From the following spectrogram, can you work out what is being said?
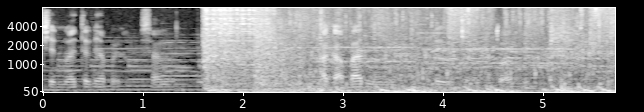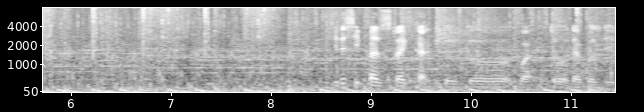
Function item ni apa Pasal agak baru dia untuk aku Kita simpan strength card kita untuk buat untuk double deal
